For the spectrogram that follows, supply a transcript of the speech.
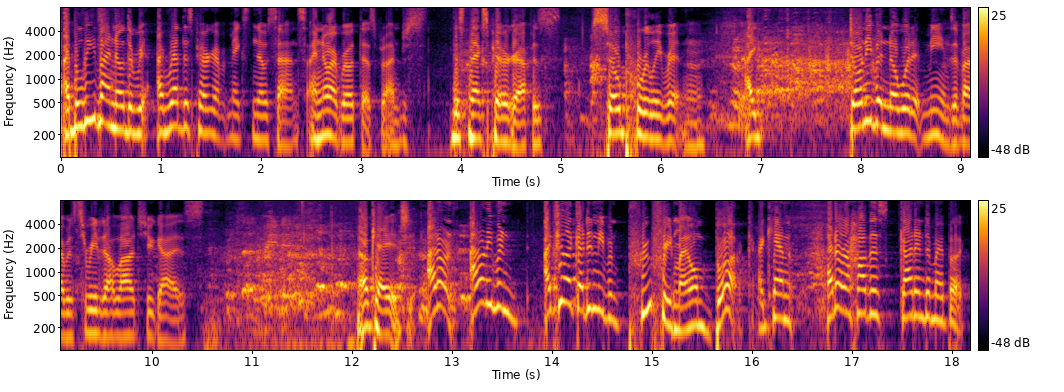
I believe I know the. Re- I read this paragraph. It makes no sense. I know I wrote this, but I'm just. This next paragraph is so poorly written. I don't even know what it means if I was to read it out loud to you guys. Okay, I don't. I don't even. I feel like I didn't even proofread my own book. I can't. I don't know how this got into my book.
